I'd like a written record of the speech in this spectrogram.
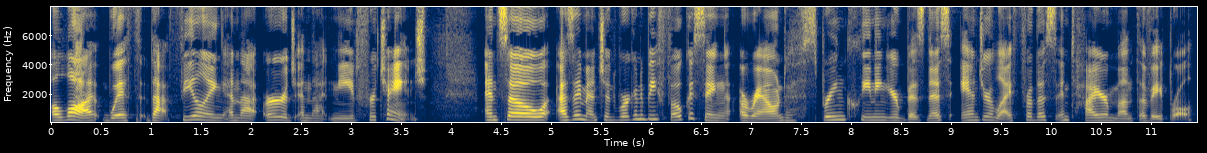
a lot with that feeling and that urge and that need for change. And so, as I mentioned, we're going to be focusing around spring cleaning your business and your life for this entire month of April.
